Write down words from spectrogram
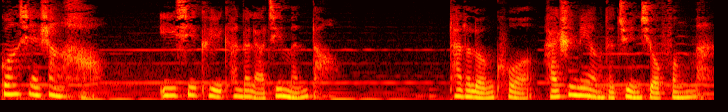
光线尚好，依稀可以看得了金门岛。它的轮廓还是那样的俊秀丰满，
